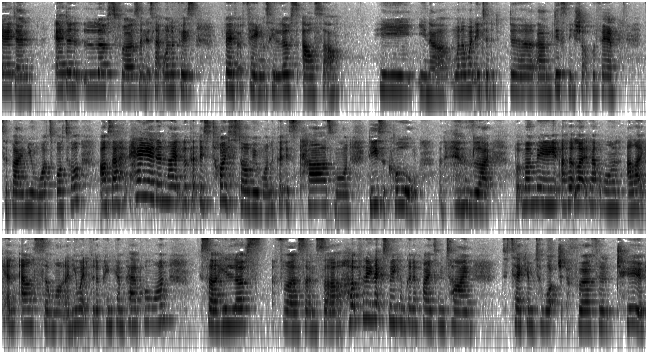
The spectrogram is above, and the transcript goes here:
Aiden. Aiden loves frozen. It's like one of his favorite things. He loves elsa he you know when i went into the, the um, disney shop with him to buy a new water bottle. I was like, hey Aiden, like, look at this Toy Story one, look at this Cars one, these are cool. And he was like, but mummy, I don't like that one, I like an Elsa one. And he went for the pink and purple one. So he loves Frozen. So hopefully next week I'm going to find some time to take him to watch Frozen 2.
